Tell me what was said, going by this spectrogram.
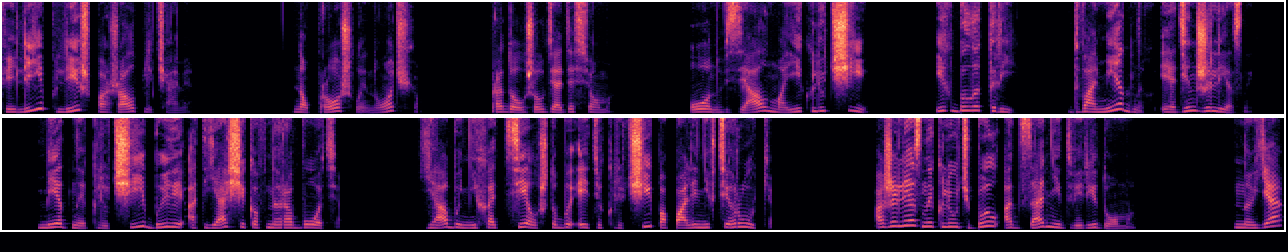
Филипп лишь пожал плечами. Но прошлой ночью, продолжил дядя Сёма, он взял мои ключи. Их было три. Два медных и один железный. Медные ключи были от ящиков на работе. Я бы не хотел, чтобы эти ключи попали не в те руки. А железный ключ был от задней двери дома. Но я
